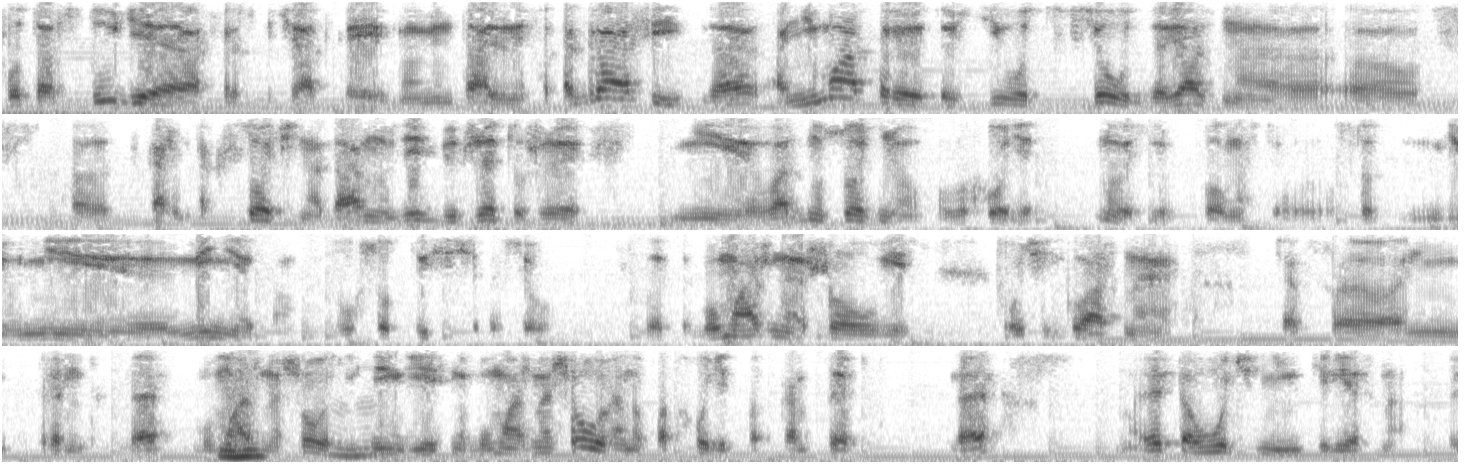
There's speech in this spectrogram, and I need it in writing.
фотостудия с распечаткой моментальной фотографий, да, аниматоры, то есть и вот все вот завязано, э, э, скажем так, сочно, да, но здесь бюджет уже не в одну сотню выходит, ну, если полностью, не, не менее там, 200 тысяч, это все. Это бумажное шоу есть, очень классное, сейчас э, тренд, да, бумажное mm-hmm. шоу, если mm-hmm. деньги есть на бумажное шоу, оно подходит под концепт, да, это очень интересно. То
